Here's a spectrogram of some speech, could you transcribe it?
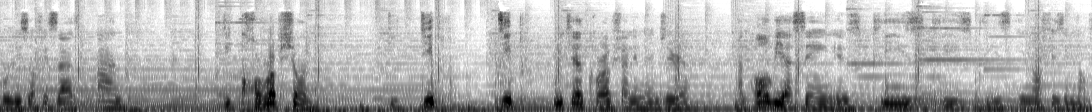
police officers and the corruption, the deep, deep rooted corruption in Nigeria. And all we are saying is please, please, please, enough is enough.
